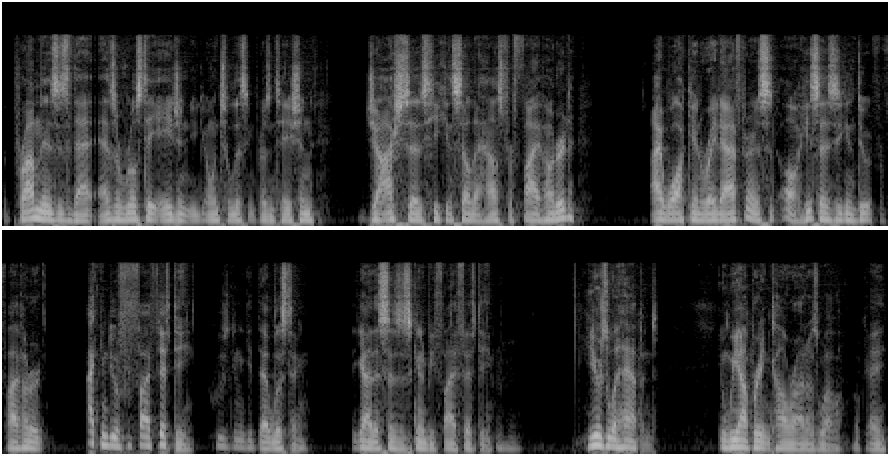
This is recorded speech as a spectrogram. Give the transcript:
The problem is is that as a real estate agent, you go into a listing presentation. Josh says he can sell that house for five hundred. I walk in right after and I said, "Oh, he says he can do it for 500. I can do it for 550. Who's going to get that listing? The guy that says it's going to be 550." Mhm. Here's what happened. And we operate in Colorado as well, okay?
